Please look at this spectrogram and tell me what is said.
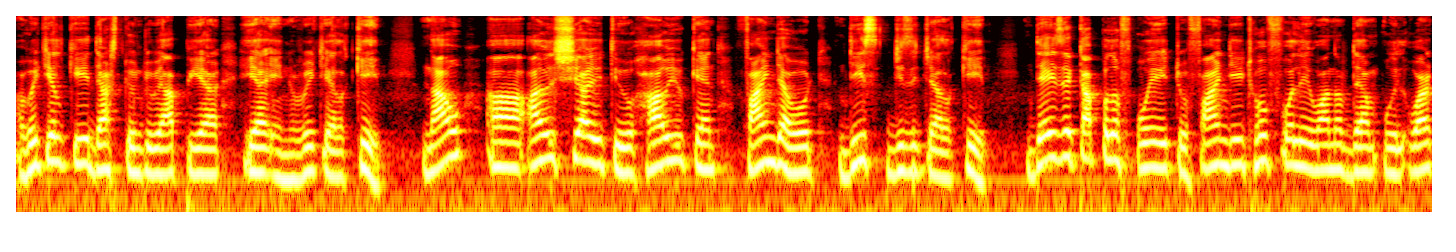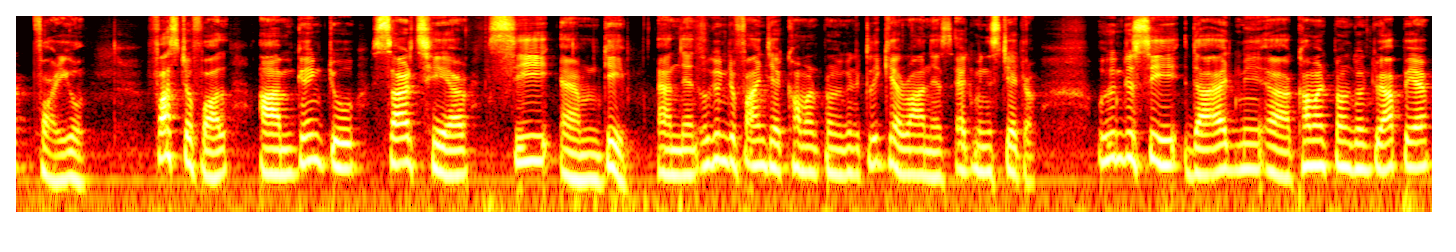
a retail key that's going to appear here in retail key. Now uh, I will share with you how you can find out this digital key there is a couple of way to find it. Hopefully one of them will work for you. First of all I'm going to search here CMD and then we're going to find here command prompt. We're going to click here run as administrator. We're going to see the admin uh, command prompt going to appear.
